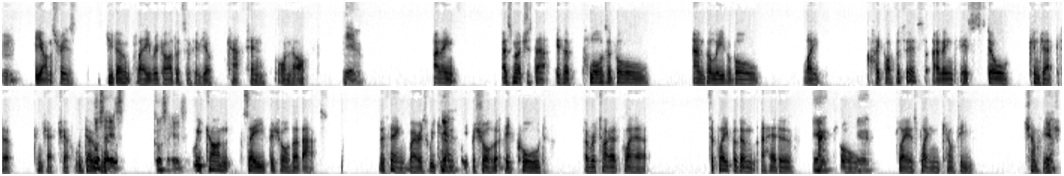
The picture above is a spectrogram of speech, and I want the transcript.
Mm. the answer is you don't play regardless of if you're captain or not. Yeah, I think as much as that is a plausible and believable like hypothesis, I think it's still conjecture. Conjecture. We don't Of course know. it is. Of course it is. We can't say for sure that that's the thing. Whereas we can Yeah. say for sure that they've called a retired player to play for them ahead of Yeah, actual yeah, players playing county championship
